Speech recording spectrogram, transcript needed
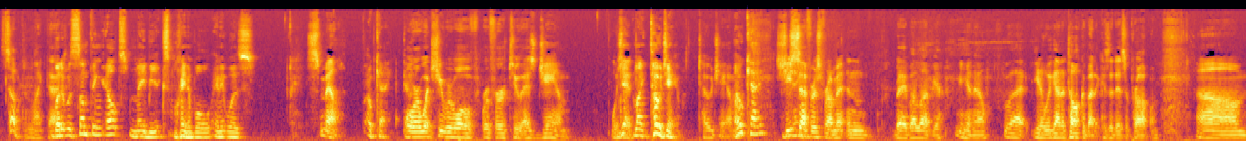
Something like that. But it was something else maybe explainable, and it was smell. okay. got Or what she will refer to as jam. it. Which had like toe jam. toe jam. Okay. She suffers from it, and babe, I love you. You know, but you know we got to talk about it because it is a problem. Um,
